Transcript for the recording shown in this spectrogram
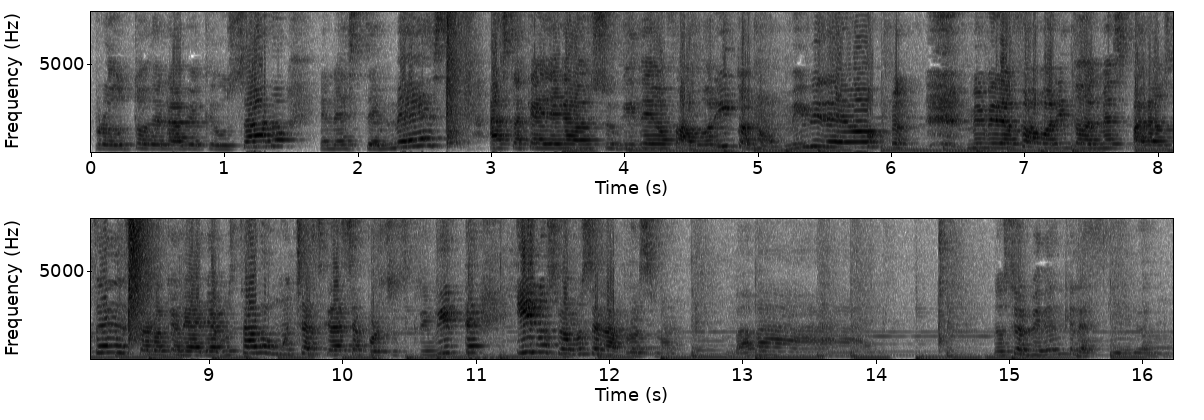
productos de labio que he usado en este mes. Hasta que ha llegado su video favorito. No, mi video. mi video favorito del mes para ustedes. Espero que les haya gustado. Muchas gracias por suscribirte. Y nos vemos en la próxima. Bye bye. No se olviden que las quiero.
